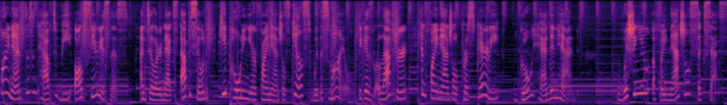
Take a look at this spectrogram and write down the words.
finance doesn't have to be all seriousness. Until our next episode, keep honing your financial skills with a smile because laughter and financial prosperity go hand in hand. Wishing you a financial success.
